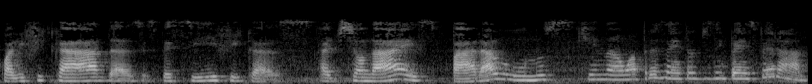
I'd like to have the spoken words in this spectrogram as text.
qualificadas, específicas, adicionais para alunos que não apresentam o desempenho esperado.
